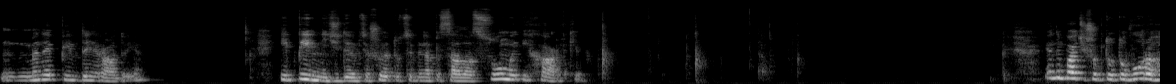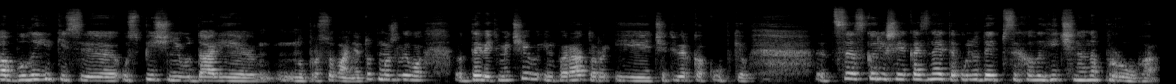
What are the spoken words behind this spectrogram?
Мене південь радує. І північ дивимося, що я тут собі написала: Суми і Харків. Я не бачу, щоб тут у ворога були якісь е, успішні удалі ну, просування. Тут, можливо, 9 мечів, імператор і четвірка кубків. Це скоріше якась, знаєте, у людей психологічна напруга.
